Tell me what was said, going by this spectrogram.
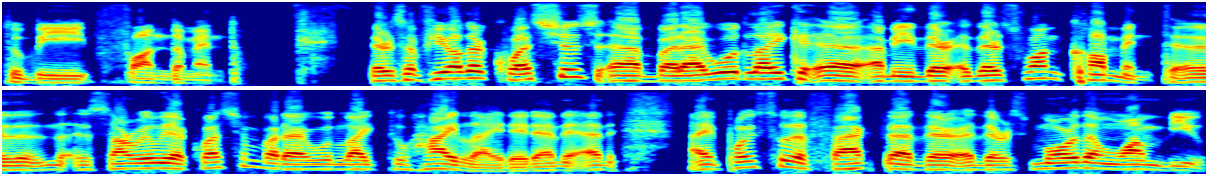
to be fundamental. There's a few other questions, uh, but I would like, uh, I mean, there, there's one comment. Uh, it's not really a question, but I would like to highlight it. And, and I point to the fact that there, there's more than one view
